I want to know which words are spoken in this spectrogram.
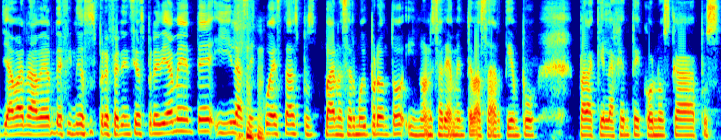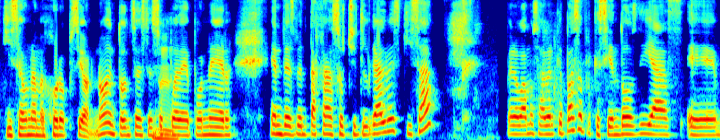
ya van a haber definido sus preferencias previamente y las encuestas pues van a ser muy pronto y no necesariamente vas a dar tiempo para que la gente conozca pues quizá una mejor opción, ¿no? Entonces eso puede poner en desventaja a Xochitl Galvez quizá, pero vamos a ver qué pasa porque si en dos días eh,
